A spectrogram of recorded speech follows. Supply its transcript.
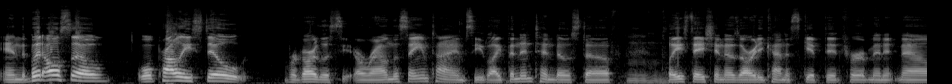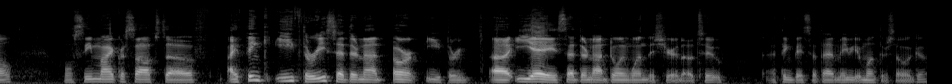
and but also we'll probably still, regardless, around the same time see like the Nintendo stuff. PlayStation has already kind of skipped it for a minute now. We'll see Microsoft stuff. I think E3 said they're not, or E3, uh, EA said they're not doing one this year though too. I think they said that maybe a month or so ago.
